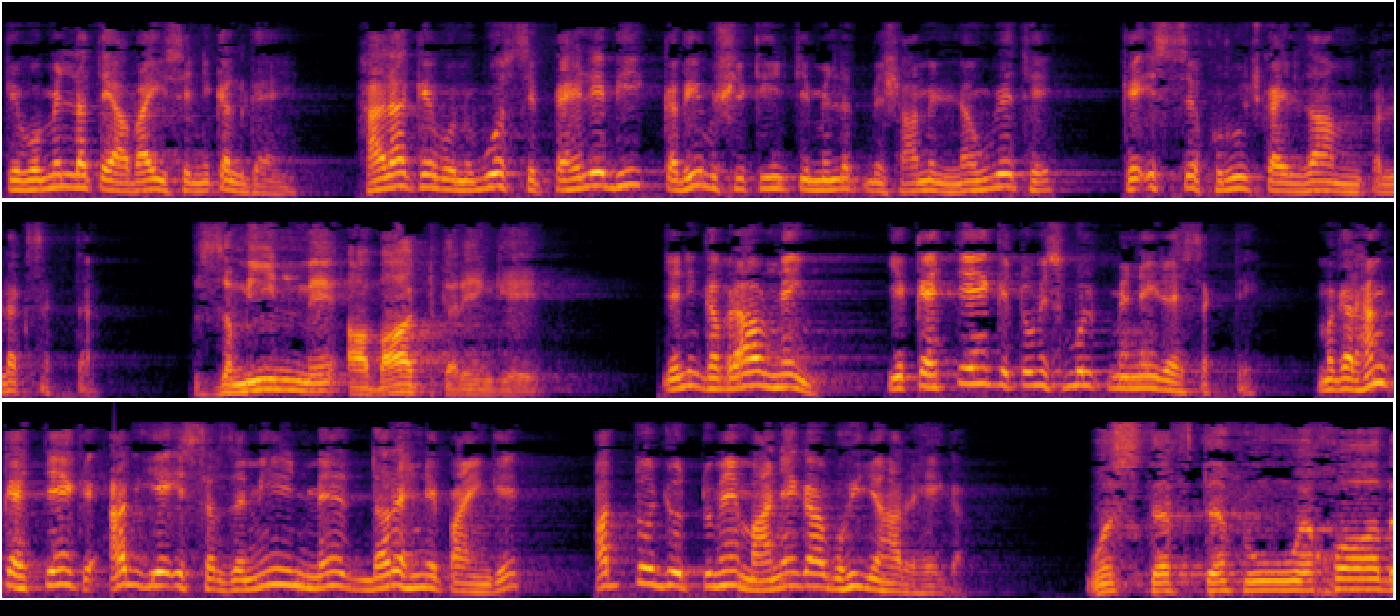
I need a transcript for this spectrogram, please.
کہ وہ ملت آبائی سے نکل گئے ہیں۔ حالانکہ وہ نبوت سے پہلے بھی کبھی مشرقین کی ملت میں شامل نہ ہوئے تھے کہ اس سے خروج کا الزام ان پر لگ سکتا۔ زمین میں آباد کریں گے۔ یعنی گھبراؤ نہیں یہ کہتے ہیں کہ تم اس ملک میں نہیں رہ سکتے۔ مگر ہم کہتے ہیں کہ اب یہ اس سرزمین میں نہ رہنے پائیں گے، اب تو جو تمہیں مانے گا وہی یہاں رہے گا۔ وَاسْتَفْتَحُوا وَخَابَ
